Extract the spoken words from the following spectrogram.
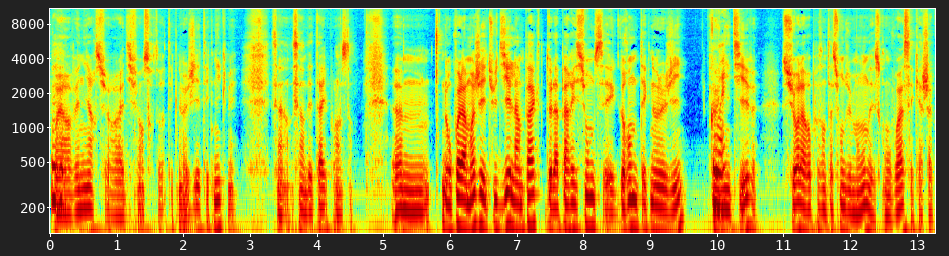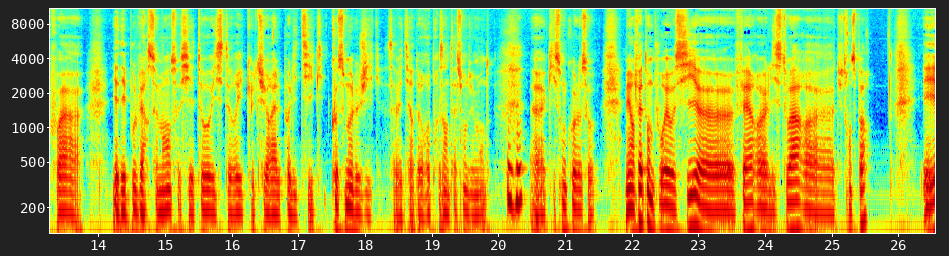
On pourrait mhm. revenir sur la différence entre technologie et technique, mais c'est un, un, détail pour l'instant. donc voilà, moi j'ai étudié l'impact de l'apparition de ces grandes technologies cognitives sur la représentation du monde. Et ce qu'on voit, c'est qu'à chaque fois, il y a des bouleversements sociétaux, historiques, culturels, politiques, cosmologiques, ça veut dire de représentation du monde, mhm. euh, qui sont colossaux. Mais en fait, on pourrait aussi euh, faire euh, l'histoire du transport et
